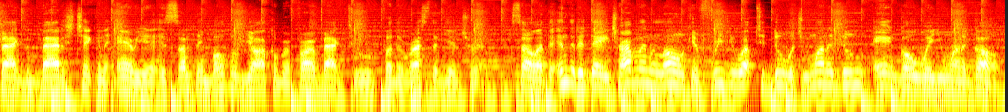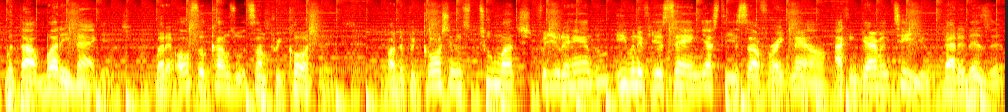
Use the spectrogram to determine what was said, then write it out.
bag the baddest chick in the area is something both of y'all can refer back to for the rest of your trip. So at the end of the day, traveling alone can free you up to do what you want to do and go where you want to go without buddy baggage. But it also comes with some precautions. Are the precautions too much for you to handle? Even if you're saying yes to yourself right now, I can guarantee you that it isn't.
